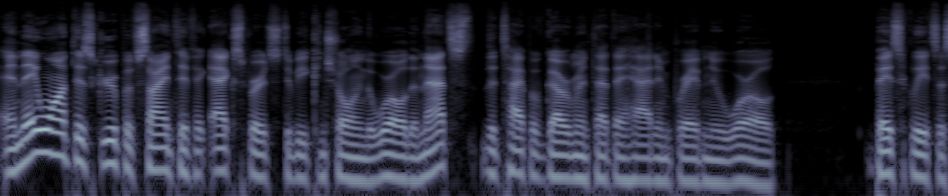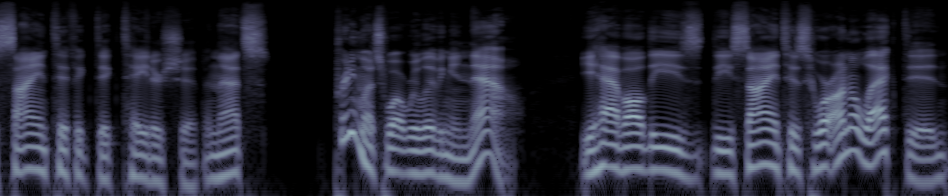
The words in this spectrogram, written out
And they want this group of scientific experts to be controlling the world and that's the type of government that they had in brave new world. Basically it's a scientific dictatorship and that's pretty much what we're living in now. You have all these these scientists who are unelected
